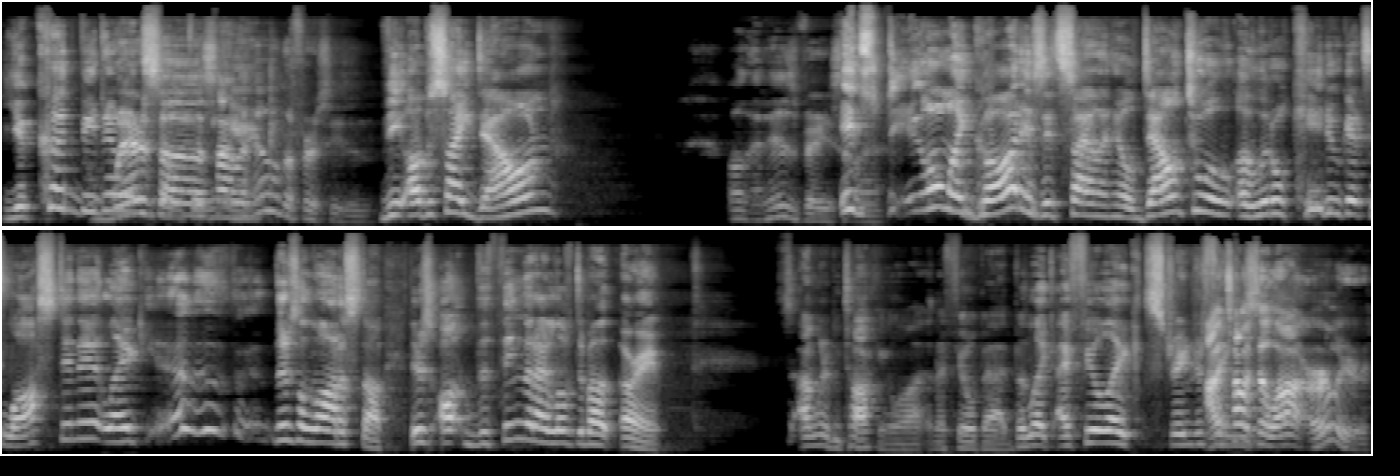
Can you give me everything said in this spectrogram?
You could be doing Where's something uh, Silent here. Hill in the first season? The Upside Down. Oh, that is very. Silent. It's oh my god, is it Silent Hill? Down to a, a little kid who gets lost in it. Like, eh, there's a lot of stuff. There's all, the thing that I loved about. All right, I'm gonna be talking a lot, and I feel bad, but like, I feel like Stranger Things. I talked a lot earlier.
